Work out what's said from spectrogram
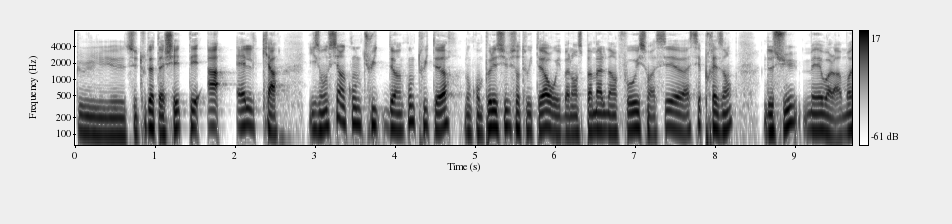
plus- c'est tout attaché, T-A-L-K. Ils ont aussi un compte, Twitter, donc on peut les suivre sur Twitter où ils balancent pas mal d'infos, ils sont assez, euh, présents dessus. Mais voilà, moi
